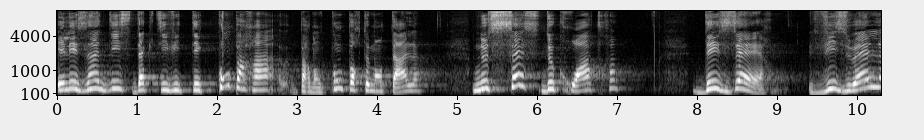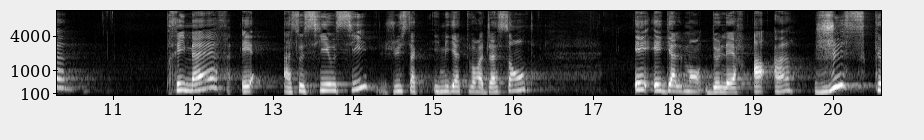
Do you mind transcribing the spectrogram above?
et les indices d'activité comportementale ne cessent de croître des aires visuelles primaires et associées aussi, juste immédiatement adjacentes, et également de l'aire A1 jusque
